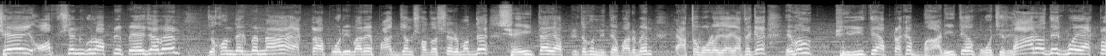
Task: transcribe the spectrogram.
সেই অপশনগুলো আপনি পেয়ে যাবেন। যখন দেখবেন, না, একটা পরিবারের পাঁচজন সদস্যের মধ্যে সেইটাই আপনি তখন নিতে পারবেন এত বড় জায়গা থেকে এবং ফ্রিতে আপনাকে বাড়িতেও পৌঁছে দেবে আরও দেখব, একটা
